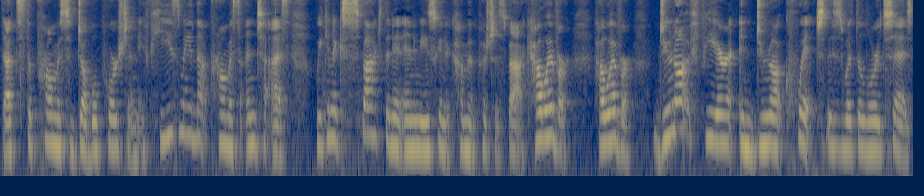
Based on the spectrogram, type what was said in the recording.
That's the promise of double portion. If he's made that promise unto us, we can expect that an enemy is going to come and push us back. However, however, do not fear and do not quit. This is what the Lord says.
